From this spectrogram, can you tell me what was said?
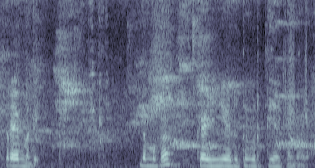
ഇത്രയും മതി. നമുക്ക് കഴുകിയെടുത്ത് വൃത്തിയാക്കാൻ പോകാം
